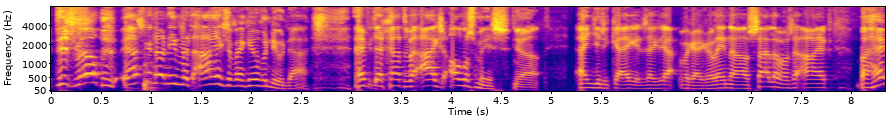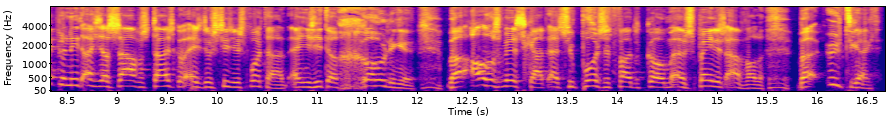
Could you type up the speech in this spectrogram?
Het is wel... Heb je nou niet met Ajax? Daar ben ik heel benieuwd naar. Heb je, dan gaat er bij Ajax alles mis. Ja. En jullie kijken en zeggen, ja, we kijken alleen naar Zeilen van zijn Ajax. Maar heb je niet, als je dan s'avonds thuis komt en je doet Studio Sport aan... en je ziet dan Groningen, waar alles misgaat... en supporters het fout komen en spelers aanvallen. Waar Utrecht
